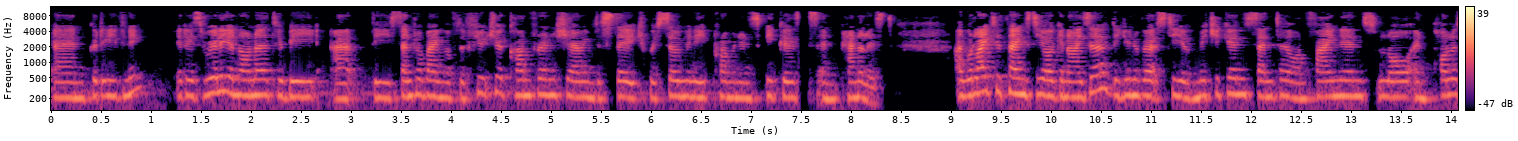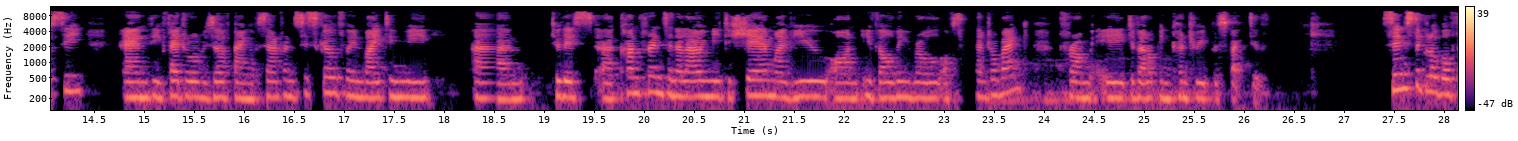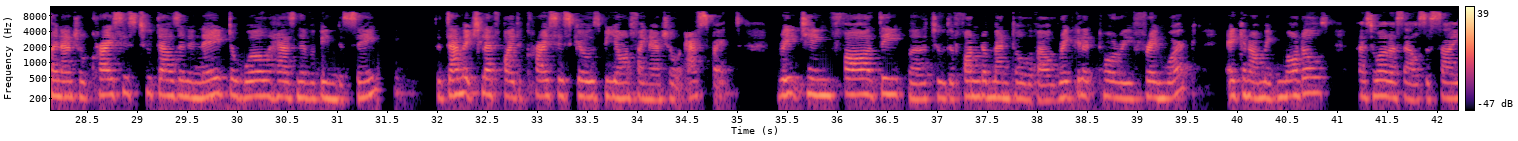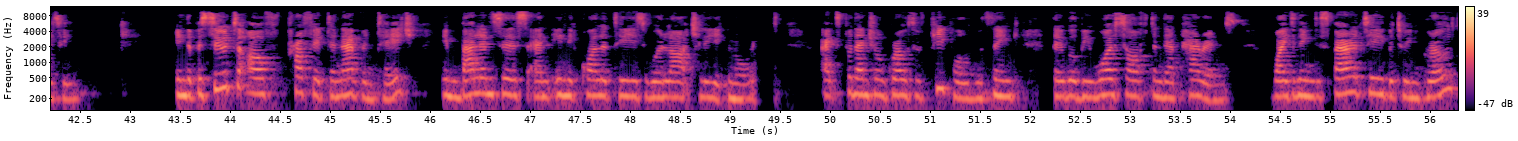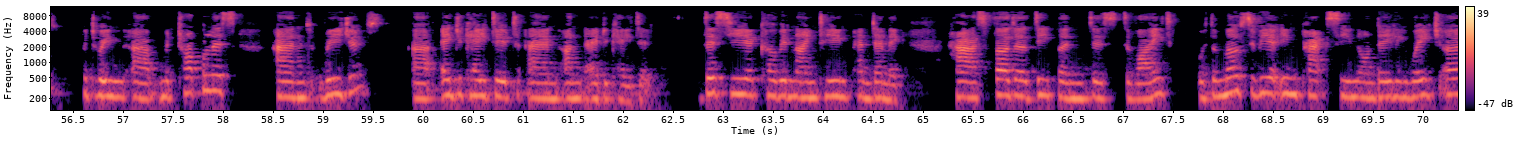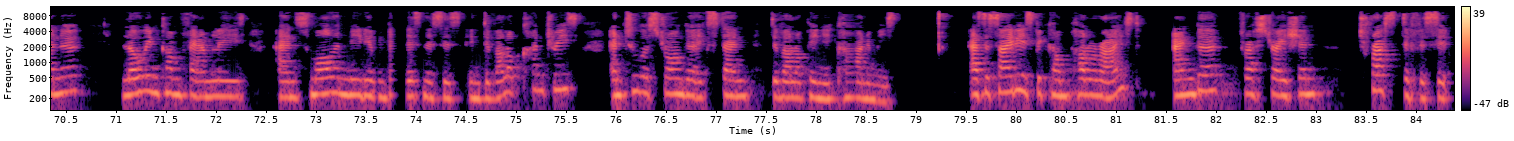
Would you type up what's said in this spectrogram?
and good evening. It is really an honor to be at the Central Bank of the Future conference, sharing the stage with so many prominent speakers and panelists. I would like to thank the organizer, the University of Michigan Center on Finance, Law and Policy, and the Federal Reserve Bank of San Francisco for inviting me um, to this uh, conference and allowing me to share my view on evolving role of central bank from a developing country perspective. Since the global financial crisis 2008, the world has never been the same. The damage left by the crisis goes beyond financial aspect, reaching far deeper to the fundamental of our regulatory framework, economic models, as well as our society. In the pursuit of profit and advantage, imbalances and inequalities were largely ignored. Exponential growth of people who think they will be worse off than their parents, widening disparity between growth between uh, metropolis and regions, uh, educated and uneducated. This year, COVID-19 pandemic has further deepened this divide with the most severe impact seen on daily wage earner, low-income families, and small and medium businesses in developed countries, and to a stronger extent, developing economies. As society has become polarized, anger, frustration, trust deficit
